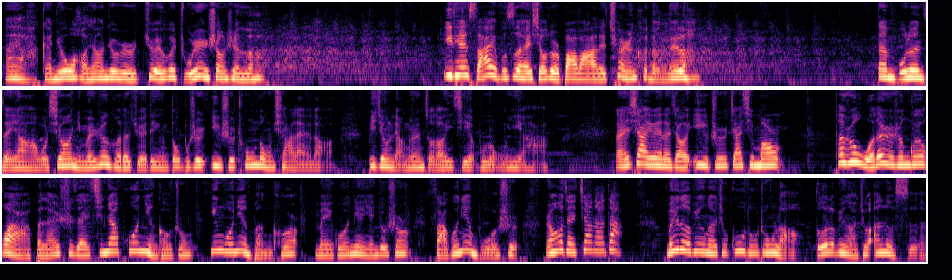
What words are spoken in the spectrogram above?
哎呀，感觉我好像就是居委会主任上身了，一天啥也不是，还小嘴巴巴的劝人可能的了。但不论怎样啊，我希望你们任何的决定都不是一时冲动下来的，毕竟两个人走到一起也不容易哈。来，下一位呢叫一只加期猫。他说：“我的人生规划啊，本来是在新加坡念高中，英国念本科，美国念研究生，法国念博士，然后在加拿大没得病呢就孤独终老，得了病啊就安乐死。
